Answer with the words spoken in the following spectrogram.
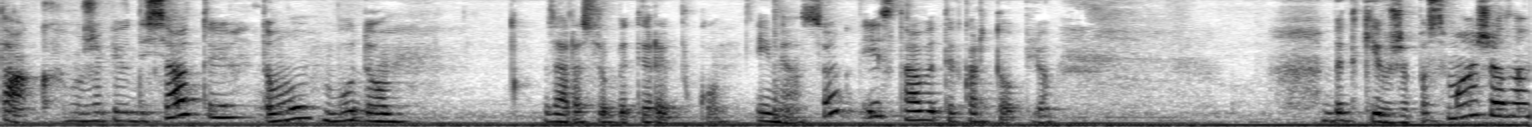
Так, вже півдесятої, тому буду зараз робити рибку і м'ясо, і ставити картоплю. Битки вже посмажила.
